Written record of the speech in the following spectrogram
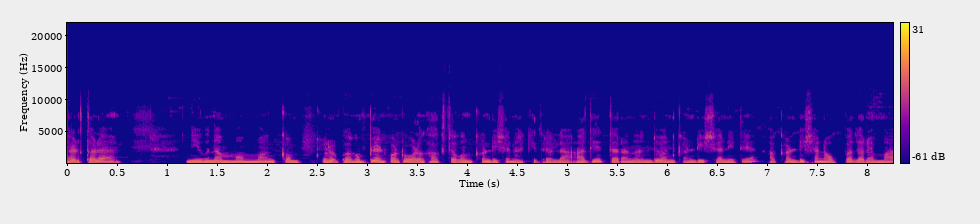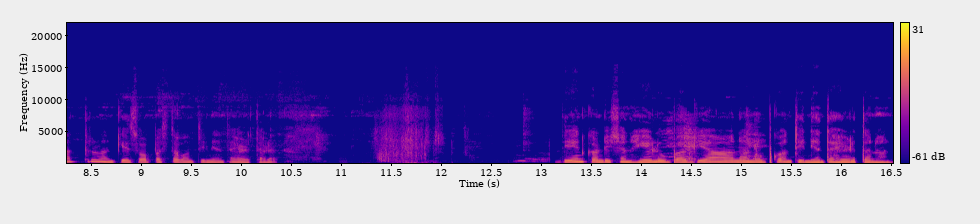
ಹೇಳ್ತಾಳೆ, ನೀವು ನಮ್ಮಮ್ಮ ಕಂಪ್, ಕಂಪ್ಲೇಂಟ್ ಕೊಟ್ಟು ಒಳಗೆ ಹಾಕ್ಸ್ದಾಗ ಒಂದು ಕಂಡೀಷನ್ ಹಾಕಿದ್ರಲ್ಲ, ಅದೇ ಥರ ನಂದು ಒಂದು ಕಂಡೀಷನ್ ಇದೆ. ಆ ಕಂಡೀಷನ್ ಒಪ್ಪದರೆ ಮಾತ್ರ ನಾನು ಕೇಸ್ ವಾಪಸ್ ತಗೊತೀನಿ ಅಂತ ಹೇಳ್ತಾಳೆ. ಅದೇನು ಕಂಡೀಷನ್ ಹೇಳು ಭಾಗ್ಯ, ನಾನು ಒಪ್ಕೊತೀನಿ ಅಂತ ಹೇಳ್ತಾನೆ ನಾನು.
